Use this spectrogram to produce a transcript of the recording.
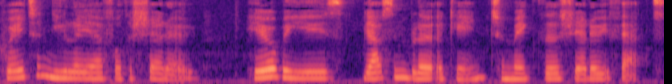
Create a new layer for the shadow. Here we use Gaussian blur again to make the shadow effect.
